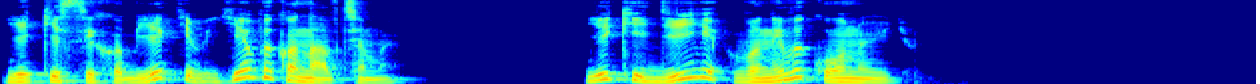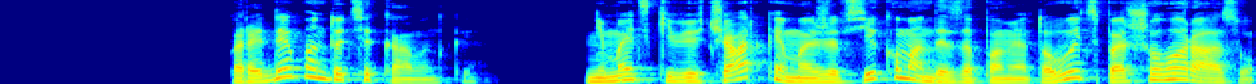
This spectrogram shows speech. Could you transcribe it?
які з цих об'єктів є виконавцями, які дії вони виконують. Перейдемо до цікавинки. Німецькі вівчарки майже всі команди запам'ятовують з першого разу.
